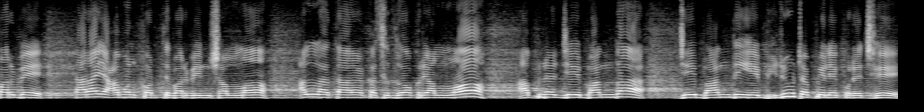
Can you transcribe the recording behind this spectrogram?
পারবে, তারাই আমল করতে পারবে ইনশাল্লাহ আল্লাহ তালার কাছে দোয়া করি, আল্লাহ আপনার যে বান্দা, যে বান্দি এই ভিডিওটা পেলে করেছে,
